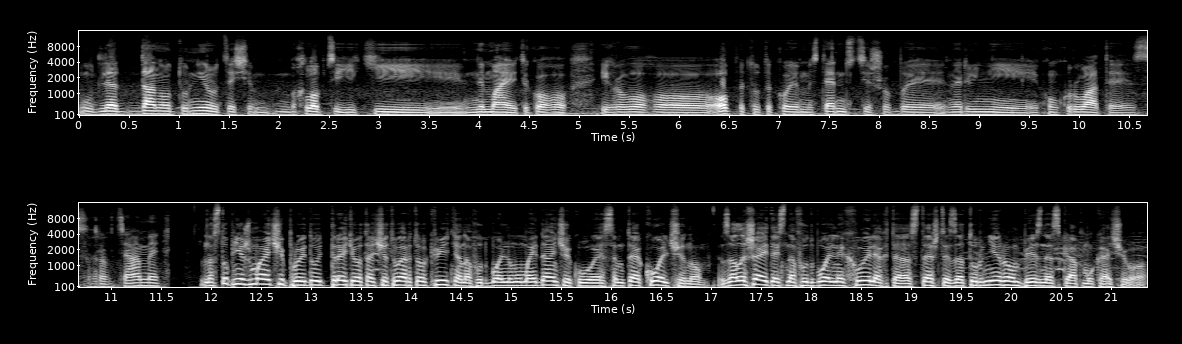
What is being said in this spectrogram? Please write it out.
ну, для даного турніру це ще хлопці, які не мають такого ігрового опиту, такої майстерності, щоб на рівні конкурувати з гравцями. Наступні ж матчі пройдуть 3 та 4 квітня на футбольному майданчику СМТ Кольчино. Залишайтесь на футбольних хвилях та стежте за турніром Бізнес Кап Мукачево.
